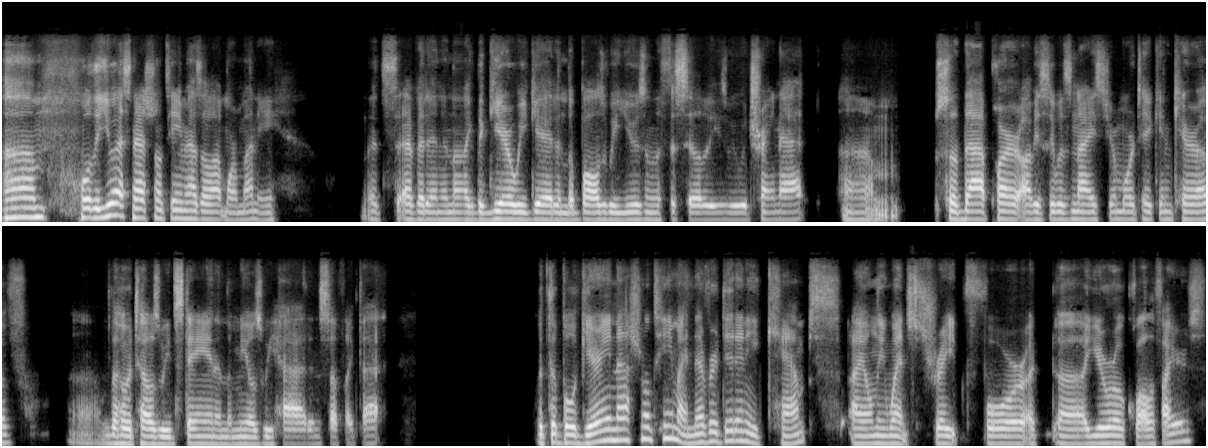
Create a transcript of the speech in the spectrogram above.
Um, well, the U.S. national team has a lot more money, it's evident in like the gear we get and the balls we use and the facilities we would train at. Um, so that part obviously was nice. You're more taken care of. Um, the hotels we'd stay in and the meals we had and stuff like that. With the Bulgarian national team, I never did any camps. I only went straight for a, uh, Euro qualifiers.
